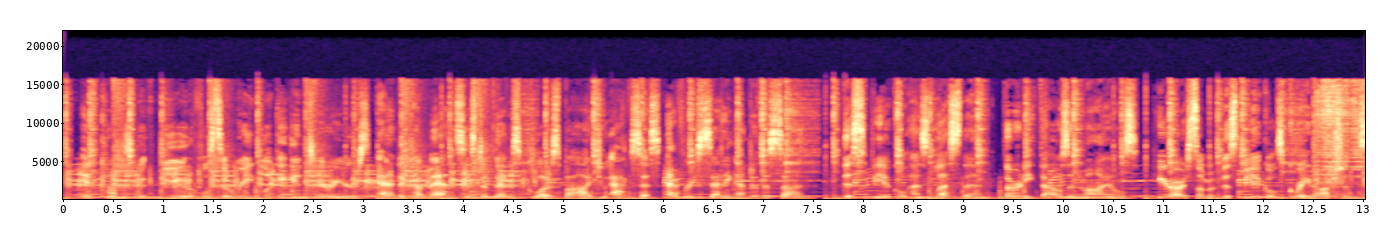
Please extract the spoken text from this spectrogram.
It comes with beautiful, serene-looking interiors and a command system that is close by to access every setting under the sun. This vehicle has less than 30,000 miles. Here are some of this vehicle's great options.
